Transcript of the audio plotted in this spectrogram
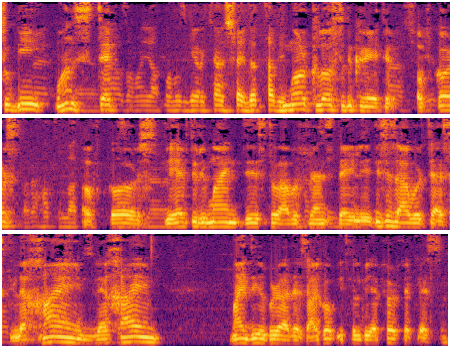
to be one step Her zaman yapmamız gereken şey de tabii more close to the Creator. Of course, hatırlatmak. of course, we have to remind this to our friends daily. This is our task. Lechaim, lechaim, my dear brothers. I hope it will be a perfect lesson.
